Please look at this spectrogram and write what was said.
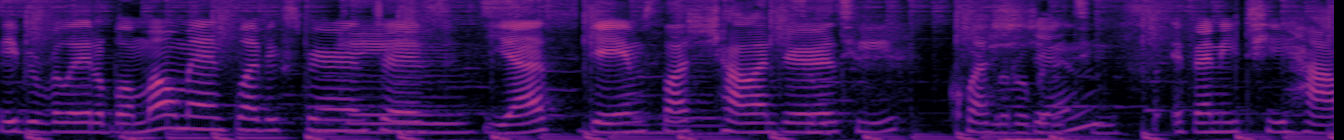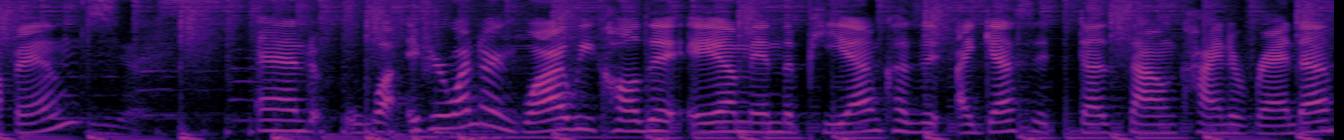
maybe relatable moments, life experiences. Games. Yes, games slash some challenges, tea, little bit of tea. questions, if any tea happens. Yes. And wh- if you're wondering why we called it AM in the PM, because I guess it does sound kind of random,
